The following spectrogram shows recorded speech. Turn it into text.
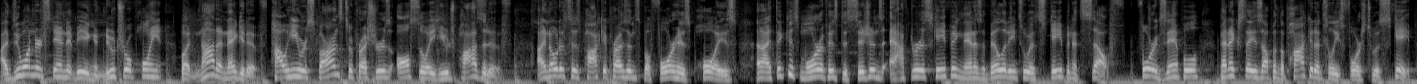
I do understand it being a neutral point, but not a negative. How he responds to pressure is also a huge positive. I noticed his pocket presence before his poise, and I think it's more of his decisions after escaping than his ability to escape in itself. For example, Penix stays up in the pocket until he's forced to escape,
